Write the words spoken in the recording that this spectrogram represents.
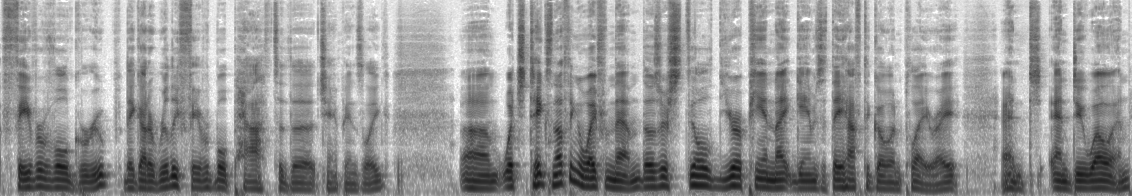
favorable group. They got a really favorable path to the Champions League, um, which takes nothing away from them. Those are still European night games that they have to go and play, right? And and do well in.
